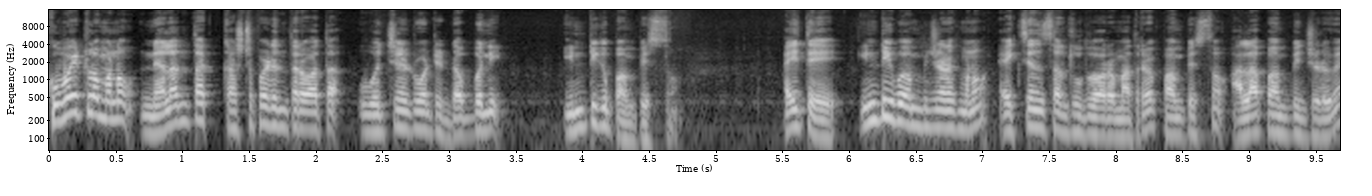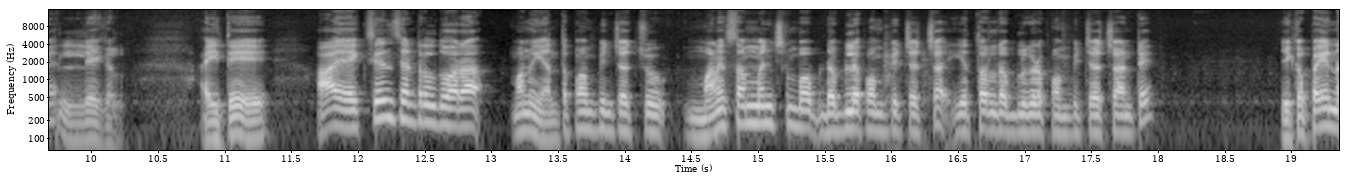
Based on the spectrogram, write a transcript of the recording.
కువైట్లో మనం నెలంతా కష్టపడిన తర్వాత వచ్చినటువంటి డబ్బుని ఇంటికి పంపిస్తాం. అయితే ఇంటికి పంపించడానికి మనం ఎక్స్చేంజ్ సెంటర్ల ద్వారా మాత్రమే పంపిస్తాం. అలా పంపించడమే లీగల్. అయితే ఆ ఎక్స్చేంజ్ సెంటర్ల ద్వారా మనం ఎంత పంపించవచ్చు మనకు సంబంధించిన డబ్బులే పంపించవచ్చా ఇతరుల డబ్బులు కూడా పంపించవచ్చా అంటే ఇకపైన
